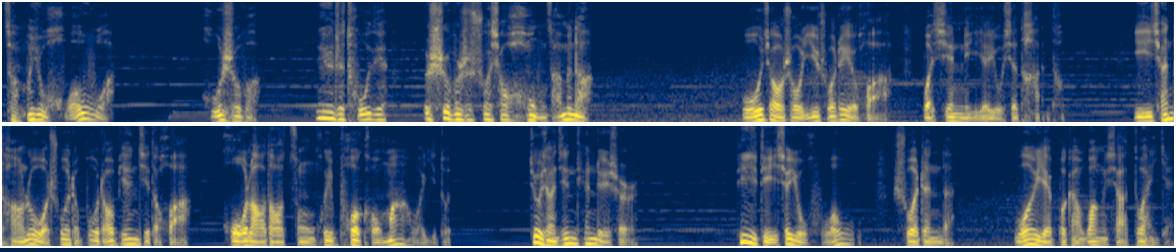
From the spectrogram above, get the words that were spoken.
怎么有活物啊？胡师傅，你这徒弟是不是说笑哄咱们呢？”吴教授一说这话，我心里也有些忐忑。以前倘若我说着不着边际的话，胡老道总会破口骂我一顿。就像今天这事儿，地底下有活物，说真的，我也不敢妄下断言。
